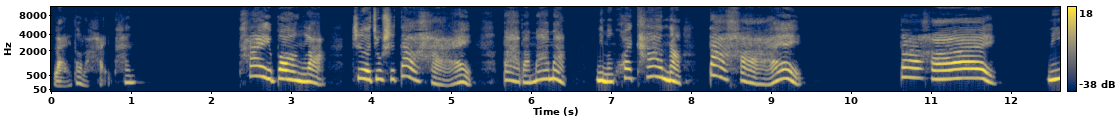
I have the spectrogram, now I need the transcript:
来到了海滩。太棒啦！这就是大海，爸爸妈妈，你们快看呐，大海！大海，你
